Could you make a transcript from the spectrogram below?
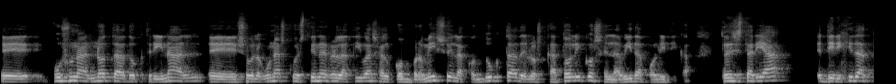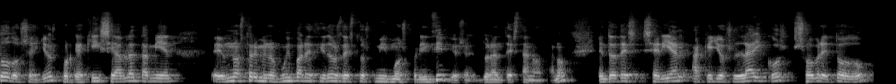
eh, puso una nota doctrinal eh, sobre algunas cuestiones relativas al compromiso y la conducta de los católicos en la vida política. Entonces estaría dirigida a todos ellos, porque aquí se habla también en unos términos muy parecidos de estos mismos principios eh, durante esta nota. ¿no? Entonces, serían aquellos laicos, sobre todo,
